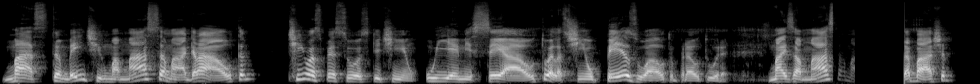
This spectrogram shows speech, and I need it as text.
mas também tinham uma massa magra alta. Tinham as pessoas que tinham o IMC alto, elas tinham peso alto para a altura, mas a massa magra baixa.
